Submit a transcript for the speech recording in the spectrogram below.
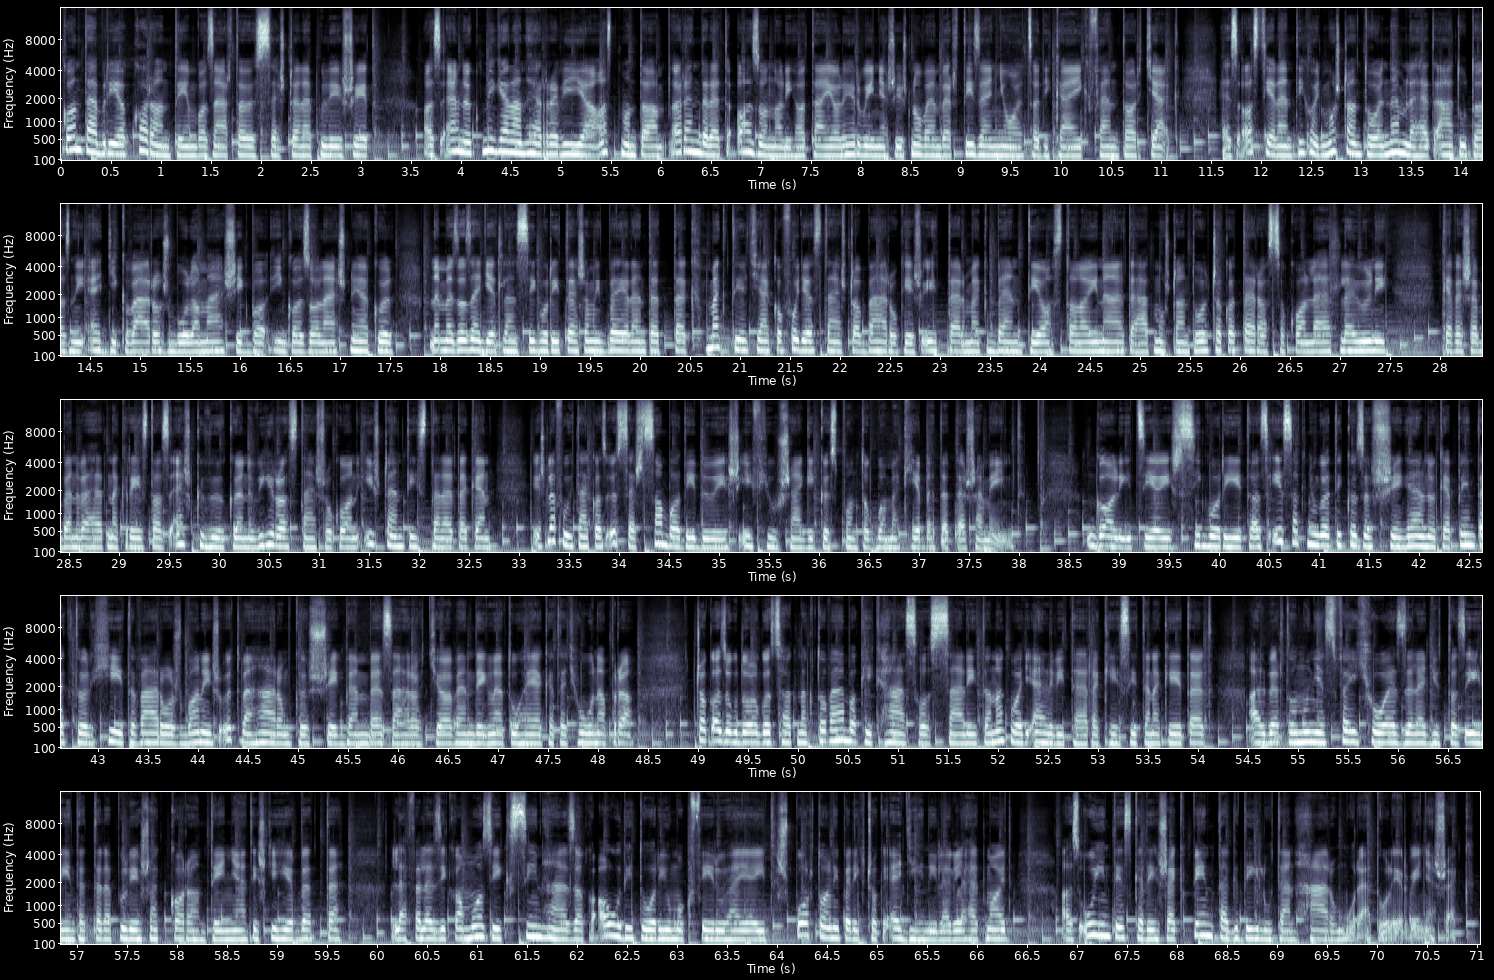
Kantábria karanténba zárta összes települését. Az elnök Miguel Ángel Revilla azt mondta, a rendelet azonnali hatállyal érvényes és november 18-áig fenntartják. Ez azt jelenti, hogy mostantól nem lehet átutazni egyik városból a másikba igazolás nélkül. Nem ez az egyetlen szigorítás, amit bejelentettek. Megtiltják a fogyasztást a bárok és éttermek benti asztalainál, tehát mostantól csak a teraszokon lehet leülni. Kevesebben vehetnek részt az esküvőkön, virasztásokon, istentiszteleteken, és lefújták az összes szabadidő és ifjúsági központokban meghirdetett eseményt. Galícia is szigorít. Az északnyugati közösség elnöke péntektől 7 városban és 53 községben bezáratja a vendéglátóhelyeket egy hónapra. Csak azok dolgozhatnak tovább, akik házhoz szállítanak vagy elvitelre készítenek ételt. Alberto Núñez Feijo ezzel együtt az érintett települések karanténját is kihirdette. Lefelezik a mozik, színházak, auditoriumok férőhelyeit, sportolni pedig csak egyénileg lehet majd. Az új intézkedések péntek délután három órától érvényesek.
